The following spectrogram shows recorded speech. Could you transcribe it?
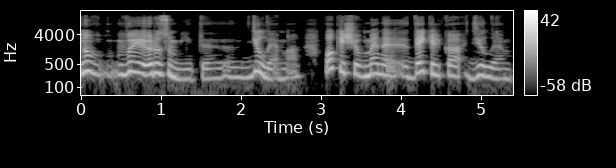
Ну, ви розумієте, ділема. Поки що в мене декілька ділем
